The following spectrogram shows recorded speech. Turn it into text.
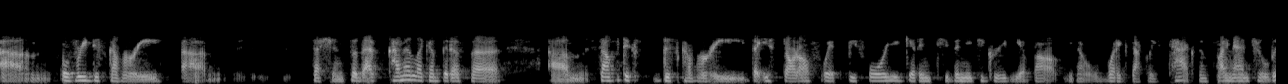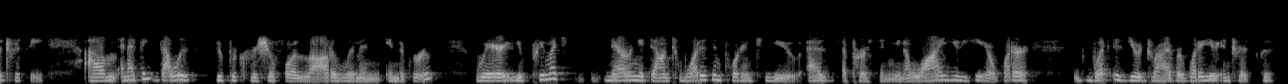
um, or rediscovery um, session. So that's kind of like a bit of a um, self discovery that you start off with before you get into the nitty gritty about, you know, what exactly is tax and financial literacy. Um, and I think that was super crucial for a lot of women in the group where you're pretty much narrowing it down to what is important to you as a person. You know, why are you here? What are what is your driver? What are your interests? Because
